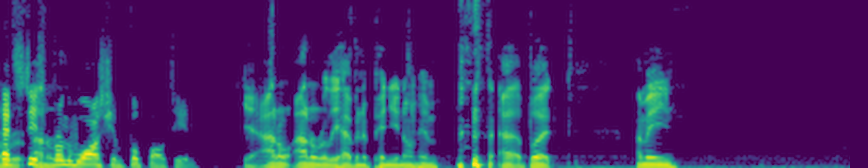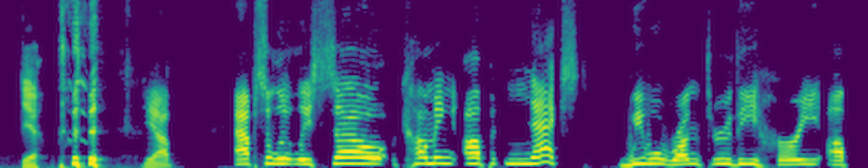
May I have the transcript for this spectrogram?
that's just from the Washington football team Yeah, I don't. I don't really have an opinion on him, uh, but I mean, Yeah. Yep. Absolutely. So, coming up next, we will run through the hurry up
